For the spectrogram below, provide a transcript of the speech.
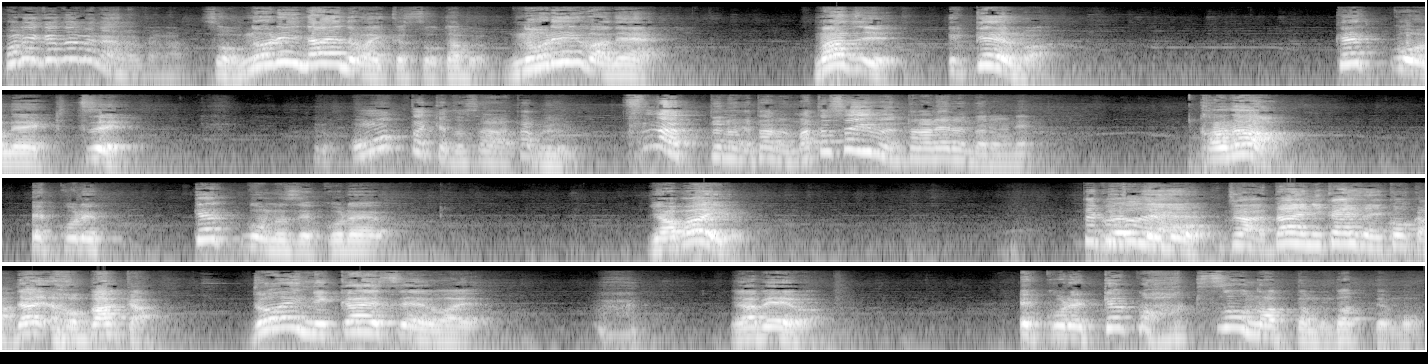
これがダメなのかな？そう海苔ないのはいけそう多分。海苔はねマジいけんわ。結構ねきつい。思ったけどさ多分、うん。ツナってのが多分また水分取られるんだろうね。かな。えこれ結構むずい。これやばい。よってことでだってもう。じゃあ第2回戦いこうか。だおバカ。第2回戦はやべえわ。えこれ結構吐きそうになったもん。だってもう。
